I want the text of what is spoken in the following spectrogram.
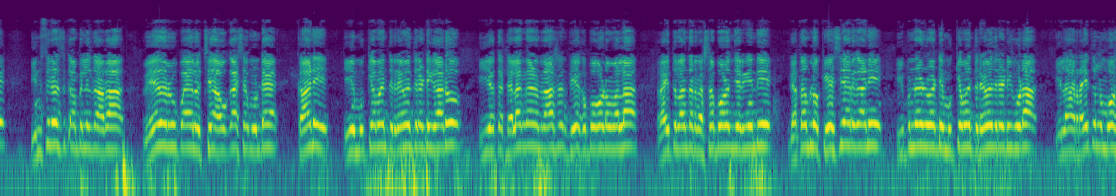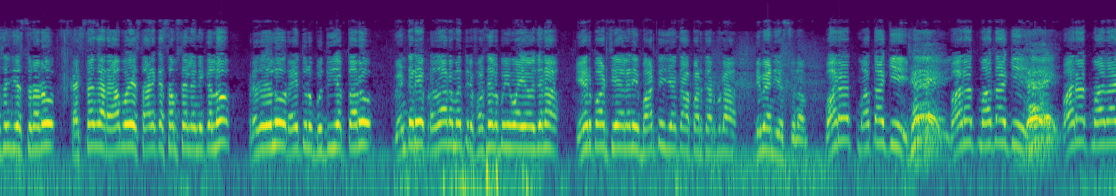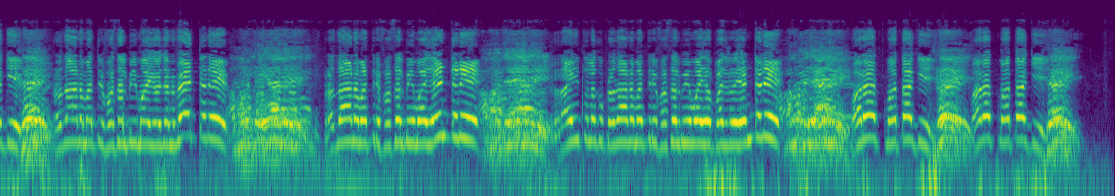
ఇన్సూరెన్స్ కంపెనీల ద్వారా వేల రూపాయలు వచ్చే అవకాశం ఉండే. కానీ ఈ ముఖ్యమంత్రి రేవంత్ రెడ్డి గారు ఈ యొక్క తెలంగాణ రాష్ట్రం తీయకపోవడం వల్ల రైతులందరూ నష్టపోవడం జరిగింది. గతంలో కేసీఆర్ గాని ఇప్పుడున్నటువంటి ముఖ్యమంత్రి రేవంత్ రెడ్డి కూడా ఇలా రైతులను మోసం చేస్తున్నారు. ఖచ్చితంగా రాబోయే స్థానిక సంస్థల ఎన్నికల్లో ప్రజలు రైతులు బుద్ధి చెప్తారు. వెంటనే ప్రధానమంత్రి ఫసల్ బీమా యోజన ఏర్పాటు చేయాలని భారతీయ జనతా పార్టీ తరఫున డిమాండ్ చేస్తున్నాం. భారత్ మాతాకి భారత్ మాతాకి భారత్ మాతాకి ప్రధానమంత్రి ఫసల్ బీమా యోజన వెంటనే ప్రధానమంత్రి ఫసల్ బీమా వెంటనే రైతులకు ప్రధానమంత్రి ఫసల్ బీమా యోజన వెంటనే భారత్ మాతాకి భారత్ మాతాకి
